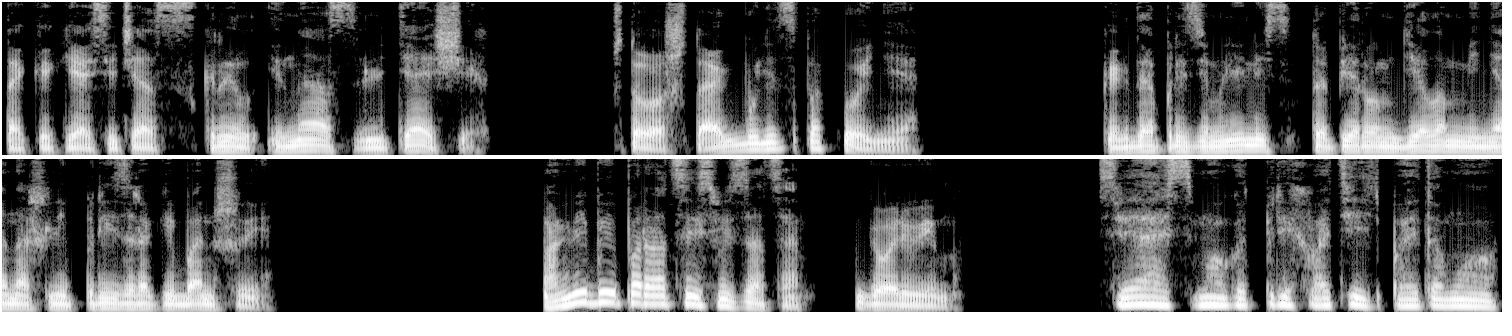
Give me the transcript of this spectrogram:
так как я сейчас скрыл и нас, летящих. Что ж, так будет спокойнее. Когда приземлились, то первым делом меня нашли призрак и банши. «Могли бы и по рации связаться», — говорю им. «Связь смогут перехватить, поэтому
